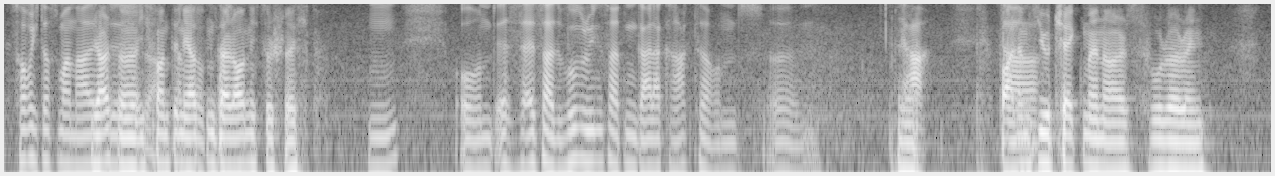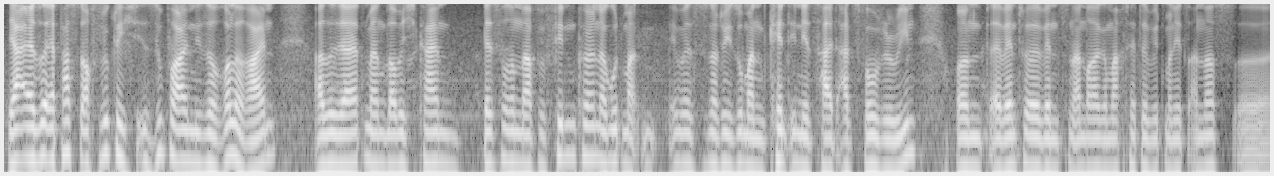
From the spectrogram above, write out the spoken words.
jetzt hoffe ich, dass man halt. Ja, also äh, ich fand den ersten Teil auch nicht so schlecht. Mhm. Und es ist halt, Wolverine ist halt ein geiler Charakter und ähm, ja. Ja. Vor allem Hugh Jackman als Wolverine. Ja, also er passt auch wirklich super in diese Rolle rein. Also da hätte man, glaube ich, keinen besseren dafür finden können. Na gut, man, es ist natürlich so, man kennt ihn jetzt halt als Wolverine und eventuell, wenn es ein anderer gemacht hätte, wird man jetzt anders äh,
